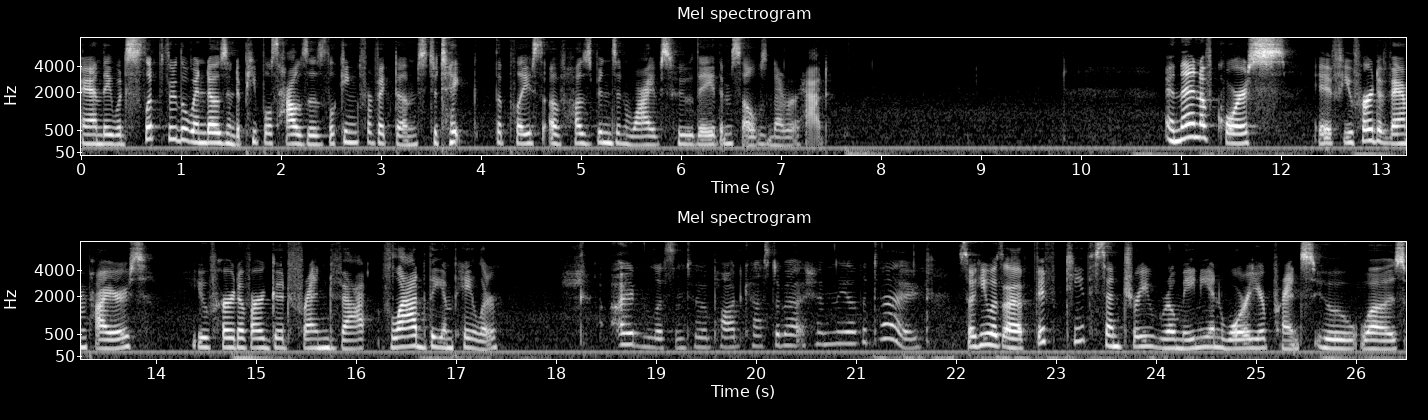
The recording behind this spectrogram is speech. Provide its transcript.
and they would slip through the windows into people's houses looking for victims to take the place of husbands and wives who they themselves never had. And then, of course, if you've heard of vampires, you've heard of our good friend Va- Vlad the Impaler. I listened to a podcast about him the other day. So he was a 15th century Romanian warrior prince who was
